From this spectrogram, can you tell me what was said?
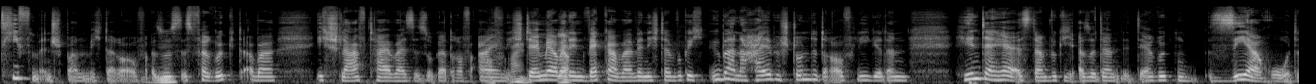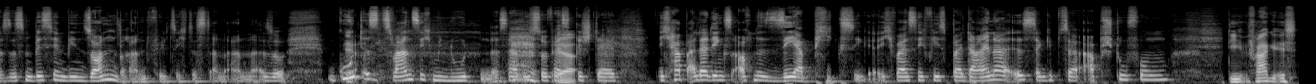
tiefenentspannt mich darauf. Also mhm. es ist verrückt, aber ich schlafe teilweise sogar drauf ein. ein, Ich stelle mir aber ja. den Wecker, weil wenn ich da wirklich über eine halbe Stunde drauf liege, dann hinterher ist dann wirklich, also dann der Rücken sehr rot. Das ist ein bisschen wie ein Sonnenbrand, fühlt sich das dann an. Also gut ist 20 Minuten, das habe ich so Ja. festgestellt. Ich habe allerdings auch eine sehr pieksige. Ich weiß nicht, wie es bei deiner ist. Da gibt es ja Abstufungen. Die Frage ist,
